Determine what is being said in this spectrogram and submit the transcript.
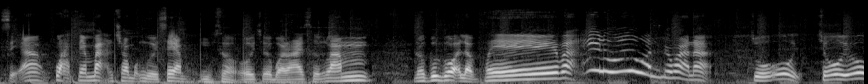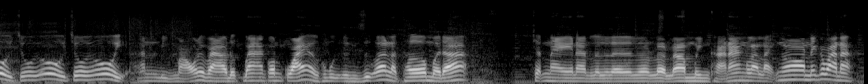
sẽ quạt đem bạn cho mọi người xem. Trời ơi chơi bright sướng lắm. Nó cứ gọi là phê vãi luôn các bạn ạ. À. Trời ơi, trời ơi, trời ơi, trời ơi. Ăn bình máu này vào được ba con quái ở khu vực đường giữa là thơm rồi đó. Trận này là là, là, là, là, là mình khả năng là lại ngon đấy các bạn ạ. À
